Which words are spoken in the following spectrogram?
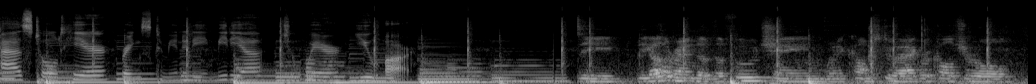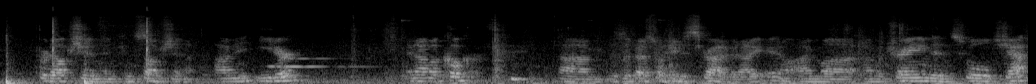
As Told Here brings community media to where you are. The, the other end of the food chain when it comes to agricultural production and consumption. I'm an eater and I'm a cooker. Um, is the best way to describe it. I, you know, I'm, uh, I'm a trained and schooled chef,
